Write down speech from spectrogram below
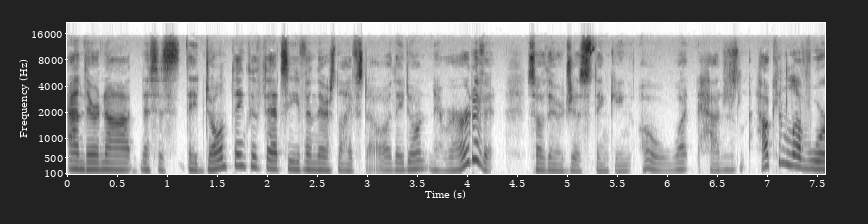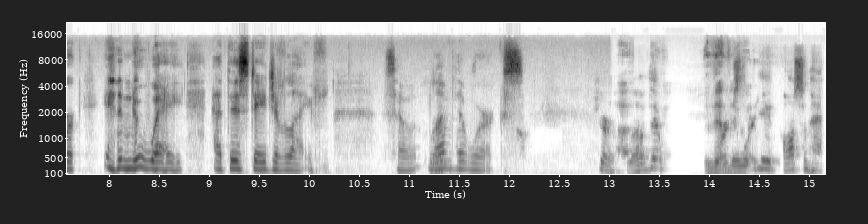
and they're not necess- they don't think that that's even their lifestyle, or they don't never heard of it, so they're just thinking, oh, what? How does how can love work in a new way at this stage of life? So, love that works. sure love that The- works the- 38 awesome hack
